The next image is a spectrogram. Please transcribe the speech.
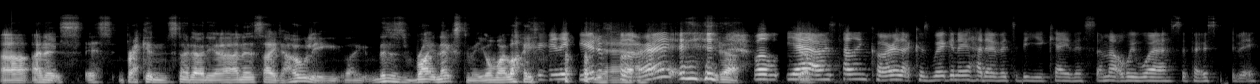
uh, and it's it's Brecon, Snowdonia, and it's like holy, like this is right next to me all my life. really beautiful, Yeah. right? Yeah. well, yeah, Yeah. I was telling Corey that because we're gonna head over to the UK this summer, or we were supposed to be.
